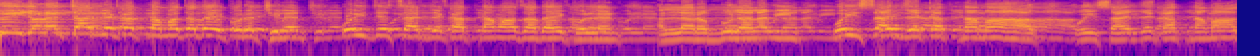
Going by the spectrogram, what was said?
দুইজনে চার রাকাত নামাজ আদায় করেছিলেন। ওই যে চার রাকাত নামাজ আদায় করলেন, আল্লাহ রাব্বুল আলামিন ওই চার রাকাত নামাজ, ওই চার রাকাত নামাজ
